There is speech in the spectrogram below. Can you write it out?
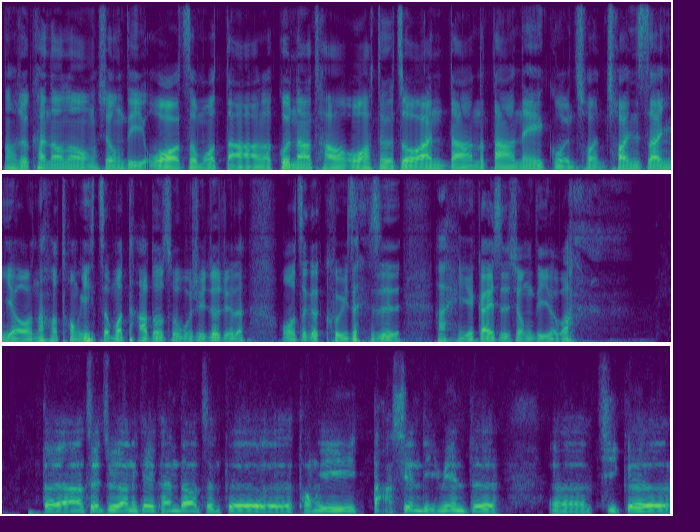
然后就看到那种兄弟哇怎么打，那滚啊逃哇德州安打，那打内滚穿穿山游，然后统一怎么打都出不去，就觉得哇这个魁真是哎也该是兄弟了吧？对啊，最主要你可以看到整个统一打线里面的呃几个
